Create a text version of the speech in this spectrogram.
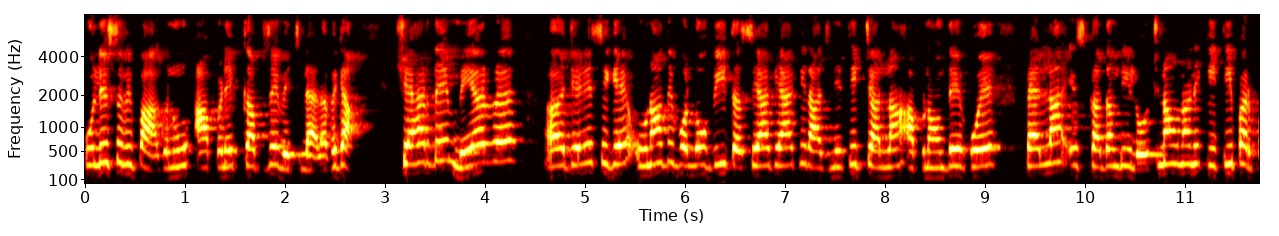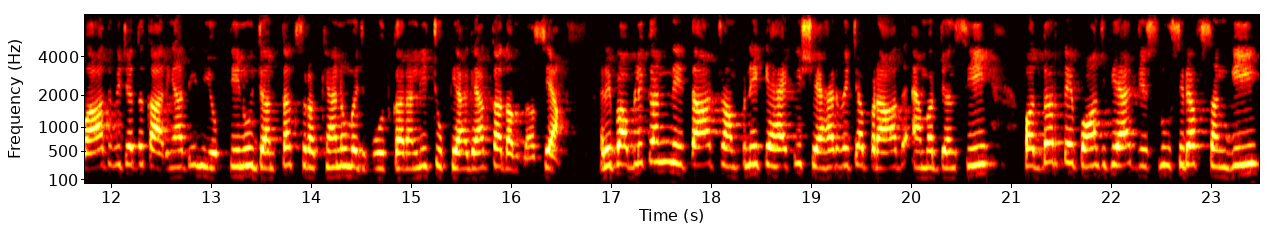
ਪੁਲਿਸ ਵਿਭਾਗ ਨੂੰ ਆਪਣੇ ਕਬਜ਼ੇ ਵਿੱਚ ਲੈ ਲਵੇਗਾ। ਸ਼ਹਿਰ ਦੇ ਮੇਅਰ ਜਿਹੜੇ ਸੀਗੇ ਉਹਨਾਂ ਦੇ ਵੱਲੋਂ ਵੀ ਦੱਸਿਆ ਗਿਆ ਕਿ ਰਾਜਨੀਤਿਕ ਚਾਲਾਂ ਅਪਣਾਉਂਦੇ ਹੋਏ ਪਹਿਲਾਂ ਇਸ ਕਦਮ ਦੀ ਲੋਚਨਾ ਉਹਨਾਂ ਨੇ ਕੀਤੀ ਪਰ ਬਾਅਦ ਵਿੱਚ ਅਧਿਕਾਰੀਆਂ ਦੀ ਨਿਯੁਕਤੀ ਨੂੰ ਜਨਤਕ ਸੁਰੱਖਿਆ ਨੂੰ ਮਜ਼ਬੂਤ ਕਰਨ ਲਈ ਚੁੱਕਿਆ ਗਿਆ ਕਦਮ ਦੱਸਿਆ। ਰਿਪਬਲਿਕਨ ਨੇਤਾ ਟਰੰਪ ਨੇ ਕਿਹਾ ਕਿ ਸ਼ਹਿਰ ਵਿੱਚ ਅਪਰਾਧ ਐਮਰਜੈਂਸੀ ਪੱਧਰ ਤੇ ਪਹੁੰਚ ਗਿਆ ਹੈ, ਜਿਸ ਨੂੰ ਸਿਰਫ ਸੰਗੀ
